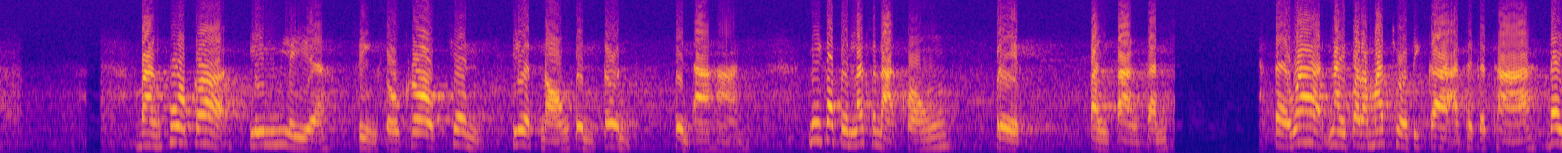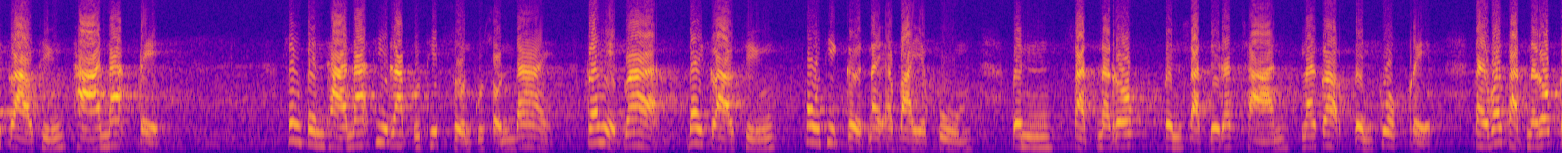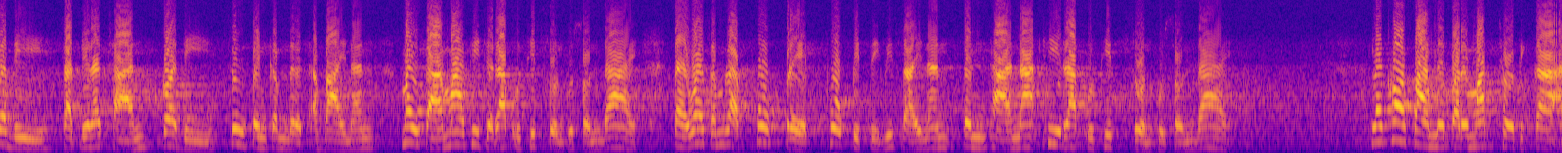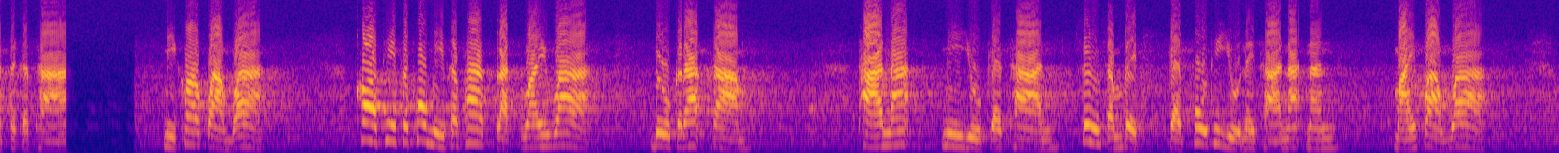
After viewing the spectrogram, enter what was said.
บางพวกก็ลิ้นเลีย สิ่งโสโครก เช่น เลือดหนองเป็นต้นเป็นอาหาร นี่ก็เป็นลักษณะของ เปรตต่างๆกัน แต่ว่าในปรมัตโชติกาอัตถกถาได้กล่าวถึงฐานะเปรตซึ่งเป็นฐานะที่รับอุทิศส่วนกุศลได้ เพราะเหตุว่าได้กล่าวถึงผู้ที่เกิดในอบายภูมิ เป็นสัตว์นรก เป็นสัตว์เดรัจฉาน และก็เป็นพวกเปรต แต่ว่าสัตว์นรกก็ดี สัตว์เดรัจฉานก็ดี ซึ่งเป็นกำเนิดอบายนั้น ไม่สามารถที่จะรับอุทิศส่วนกุศลได้ แต่ว่าสำหรับพวกเปรตพวกปิติวิสัยนั้นเป็นฐานะที่รับอุทิศส่วนกุศลได้ และข้อความในปรมัตโชติกาอัตถกถา มีข้อความว่า ข้อที่พระผู้มีพระภาคตรัสไว้ว่า ดูกระพรามฐานะมีอยู่แก่ทาน ซึ่งสำเร็จ แก่ผู้ที่อยู่ในฐานะนั้น หมายความว่า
